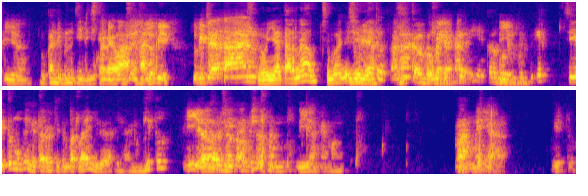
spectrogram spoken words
Iya. Bukan dibenci di dibenci, lebih lebih kelihatan. Oh iya karena semuanya sebenarnya ya. tuh Karena kalau gue pikir iya kalau gue pikir si itu mungkin ditaruh di tempat lain juga ya emang gitu. Iya Tapi kalau di IT misalkan dia emang rame ya gitu.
